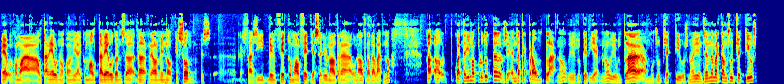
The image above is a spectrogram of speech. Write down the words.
eh, com a altaveu, no com a mirall, com a altaveu doncs, de, de, realment del que som. És, eh, que es faci ben fet o mal fet ja seria un altre, un altre debat, no? El, el, quan tenim el producte doncs, hem de preparar un pla, no? Vull dir, és el que diem, no? Vull dir, un pla amb uns objectius, no? I ens hem de marcar uns objectius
